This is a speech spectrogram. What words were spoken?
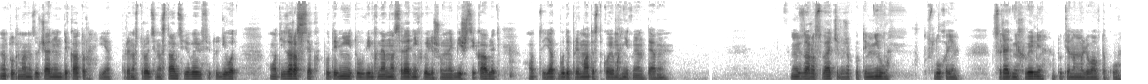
Ну, тут в мене, звичайно, індикатор є при настройці на станцію, вивів тоді от. От, і зараз, як потемніє, то вімкнемо на середні хвилі, що мене більш цікавлять. От як буде приймати з такою магнітною антеною. Ну і зараз вечір вже потемніло. Слухаємо середні хвилі. Тут я намалював таку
